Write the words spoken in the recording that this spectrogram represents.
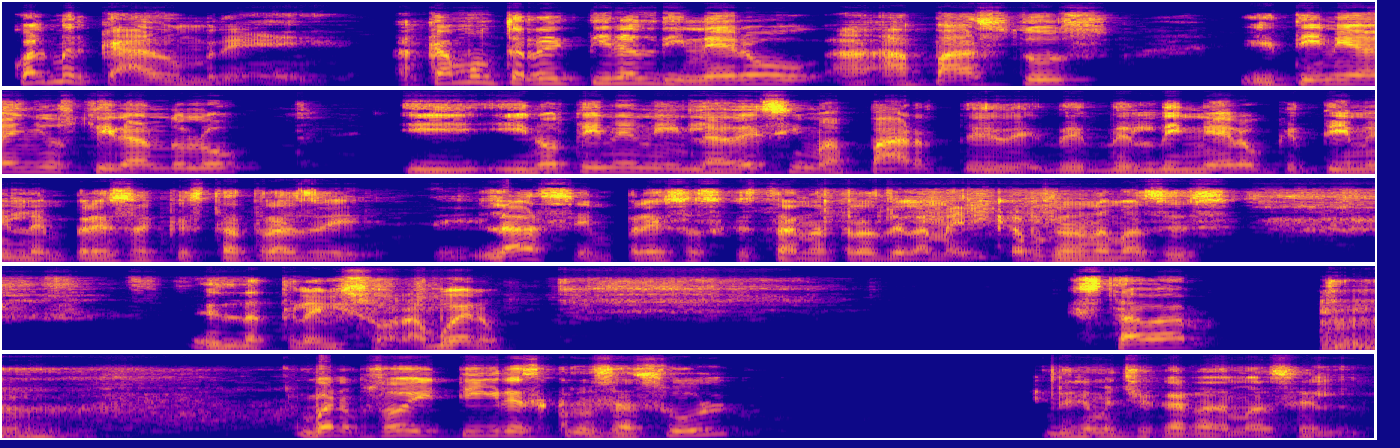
¿Cuál mercado, hombre? Acá Monterrey tira el dinero a, a pastos, y tiene años tirándolo y, no tiene ni la décima parte del dinero que tiene la empresa que está atrás de, las empresas que están atrás de la América, porque nada más es, es la televisora. Bueno, estaba, bueno, pues hoy Tigres Cruz Azul, déjame checar nada más el,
